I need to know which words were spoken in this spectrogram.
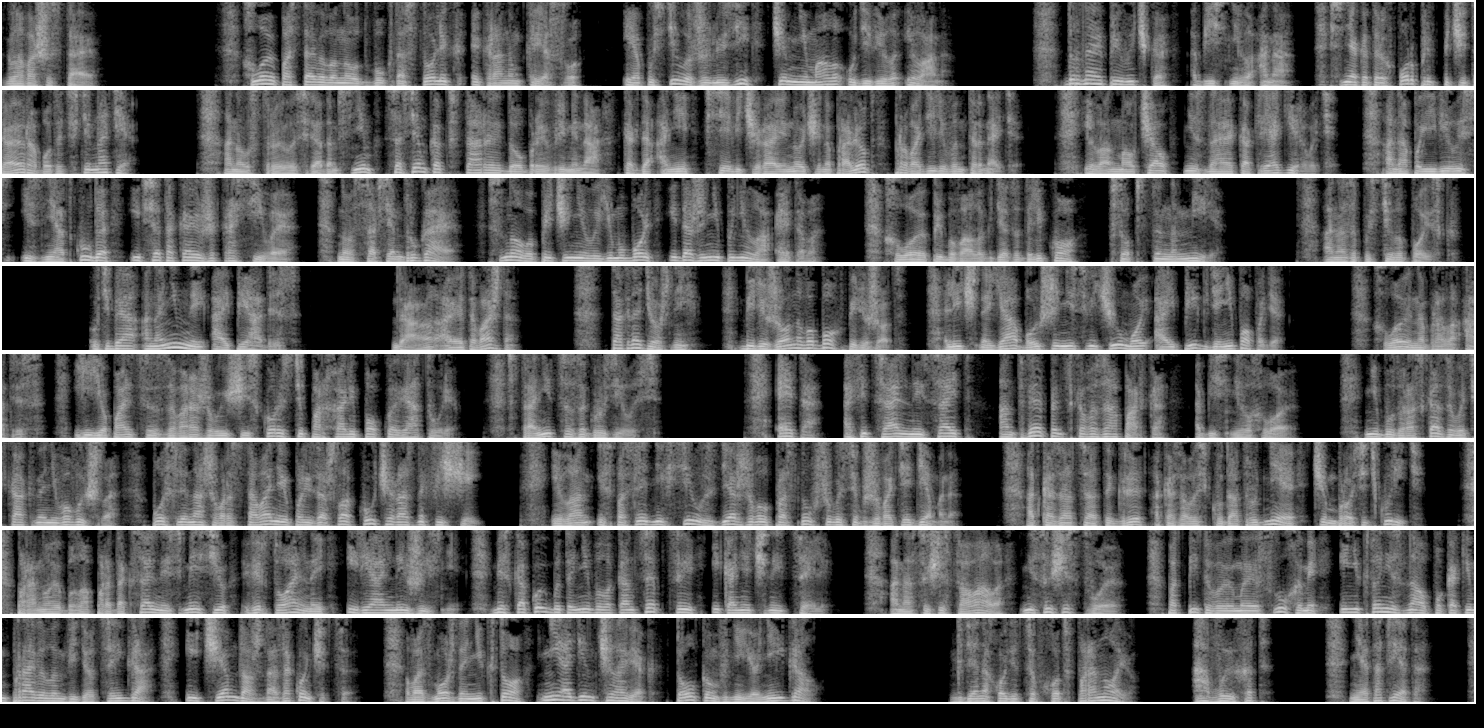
Глава шестая. Хлоя поставила ноутбук на столик экраном к креслу и опустила жалюзи, чем немало удивила Илана. «Дурная привычка», — объяснила она. «С некоторых пор предпочитаю работать в темноте». Она устроилась рядом с ним, совсем как в старые добрые времена, когда они все вечера и ночи напролет проводили в интернете. Илан молчал, не зная, как реагировать. Она появилась из ниоткуда и все такая же красивая, но совсем другая. Снова причинила ему боль и даже не поняла этого. Хлоя пребывала где-то далеко, в собственном мире. Она запустила поиск. «У тебя анонимный IP-адрес?» «Да, а это важно?» «Так надежней. Береженого Бог бережет. Лично я больше не свечу мой IP где ни попадя. Хлоя набрала адрес. Ее пальцы с завораживающей скоростью порхали по клавиатуре. Страница загрузилась. «Это официальный сайт Антверпенского зоопарка», — объяснила Хлоя. «Не буду рассказывать, как на него вышло. После нашего расставания произошла куча разных вещей. Илан из последних сил сдерживал проснувшегося в животе демона. Отказаться от игры оказалось куда труднее, чем бросить курить. Паранойя была парадоксальной смесью виртуальной и реальной жизни, без какой бы то ни было концепции и конечной цели. Она существовала, не существуя, подпитываемая слухами, и никто не знал, по каким правилам ведется игра и чем должна закончиться. Возможно, никто, ни один человек толком в нее не играл. Где находится вход в паранойю? А выход? Нет ответа.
